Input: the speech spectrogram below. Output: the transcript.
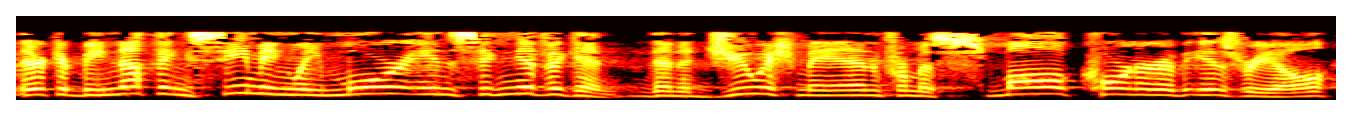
there could be nothing seemingly more insignificant than a Jewish man from a small corner of Israel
